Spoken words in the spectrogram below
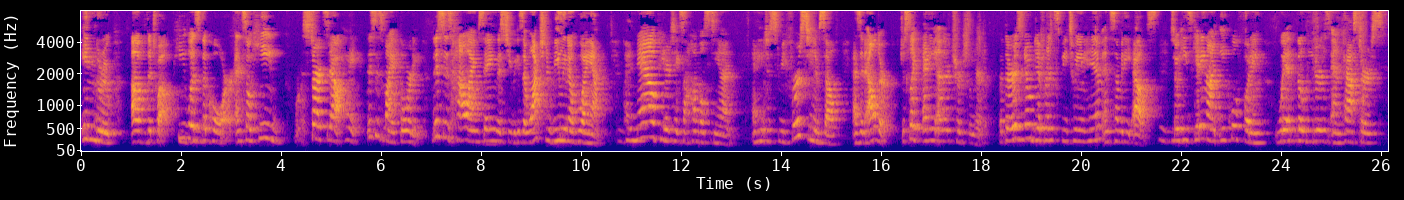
in group of the twelve. He mm-hmm. was the core, and so he starts it out. Hey, this is my authority. This is how I'm saying this to you because I want you to really know who I am. But now Peter takes a humble stand and he just refers to himself as an elder, just like any other church leader. But there is no difference between him and somebody else. So he's getting on equal footing with the leaders and pastors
